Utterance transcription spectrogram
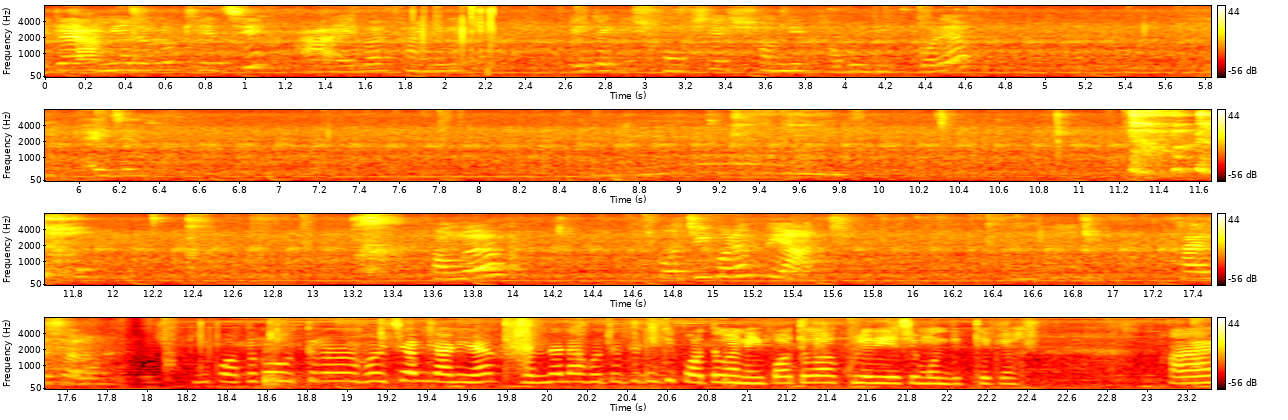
এটা আমি আর লোলো খেয়েছি। আর এবার ফাইনালি এটাকে সসের সঙ্গে খাব ডিপ করে। এই যে সঙ্গে কচি করে পেঁয়াজ। খাই চলো। কি পতাকা উত্তোলন হয়েছে আমি জানি না। সন্ধ্যা না হতে দেখি পতাকা নেই পতাকা খুলে দিয়েছে মন্দির থেকে। আর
